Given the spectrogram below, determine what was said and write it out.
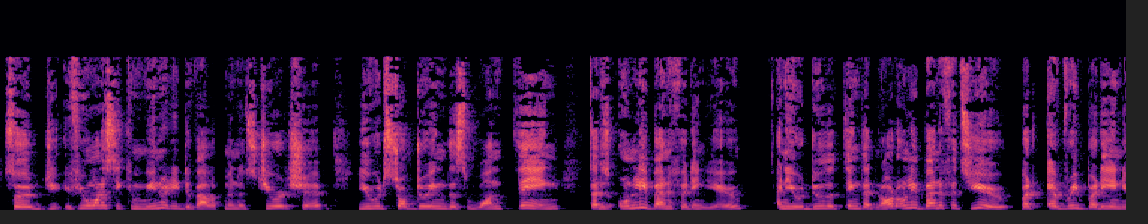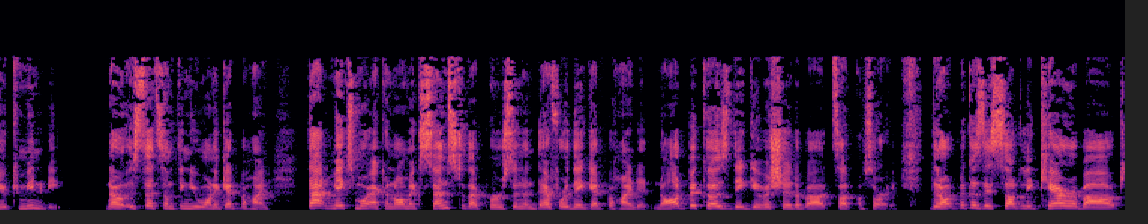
So, if you want to see community development and stewardship, you would stop doing this one thing that is only benefiting you, and you would do the thing that not only benefits you, but everybody in your community. Now, is that something you want to get behind? That makes more economic sense to that person, and therefore they get behind it. Not because they give a shit about, oh, sorry, not because they suddenly care about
